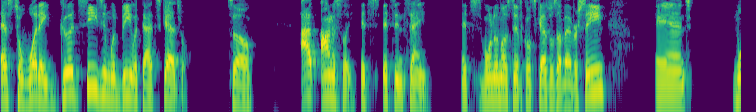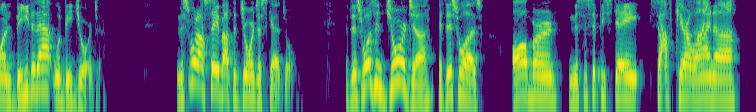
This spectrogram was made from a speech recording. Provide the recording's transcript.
as to what a good season would be with that schedule. So, I honestly, it's it's insane. It's one of the most difficult schedules I've ever seen, and one B to that would be Georgia. And this is what I'll say about the Georgia schedule. If this wasn't Georgia, if this was Auburn, Mississippi State, South Carolina,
